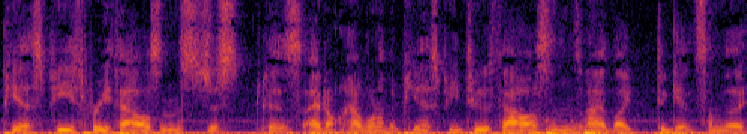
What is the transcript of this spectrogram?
PSP 3000s just because I don't have one of the PSP 2000s, and I'd like to get some of the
